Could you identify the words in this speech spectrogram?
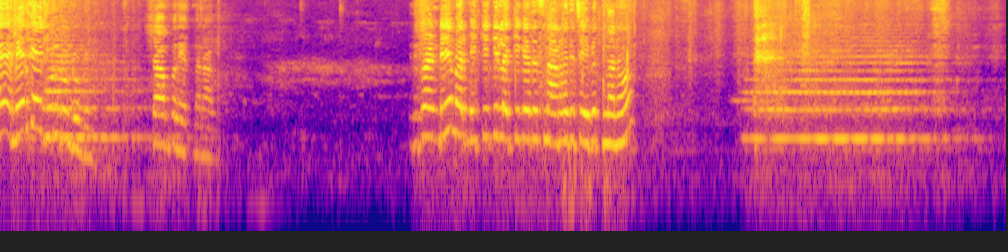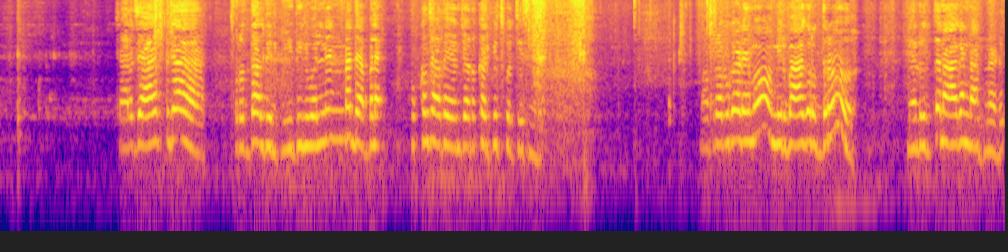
ఏ మీదకే గుండు షాంపూ తీస్తున్నా నాకు. ఇదిగోండి మరి మిక్కీకి లక్కీకి అయితే స్నానం అయితే చేపిస్తున్నాను. చాలా జాగ్రత్తగా రుద్దాలి దీనికి. దీని వల్ల దెబ్బలే. కుక్కల చేత ఏం చేత కనిపించుకొచ్చేసింది మా ప్రభుగాడేమో మీరు బాగా రుద్దరు నేను రుద్దుతాను ఆగండి అంటున్నాడు.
